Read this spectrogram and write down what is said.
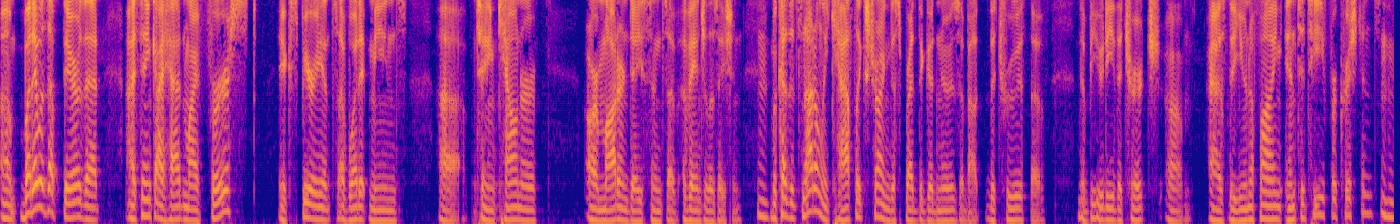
Um, but it was up there that I think I had my first experience of what it means uh, to encounter our modern day sense of evangelization. Mm. Because it's not only Catholics trying to spread the good news about the truth of the beauty, the church um, as the unifying entity for Christians, mm-hmm.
